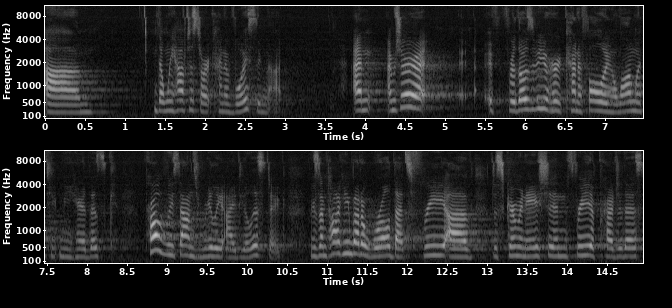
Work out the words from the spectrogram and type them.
um, then we have to start kind of voicing that. And I'm sure if, for those of you who are kind of following along with me here, this probably sounds really idealistic because I'm talking about a world that's free of discrimination, free of prejudice,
